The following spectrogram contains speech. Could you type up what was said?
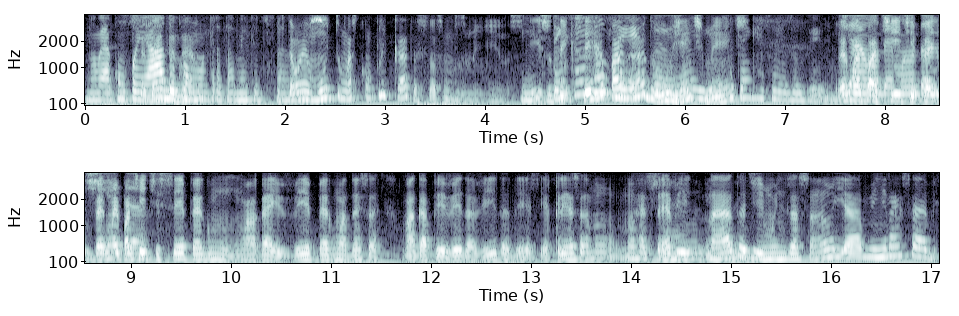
Não é acompanhado tá como um tratamento de saúde. Então é muito mais complicada a situação dos meninos. Isso, isso tem, tem, que ser, ser reparado é, urgentemente. Isso tem que ser resolvido. Pega uma é hepatite, pega, pega, uma hepatite C, pega um, HIV, pega uma doença, uma HPV da vida desse, e a criança não, não recebe é nada de imunização e a menina recebe.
